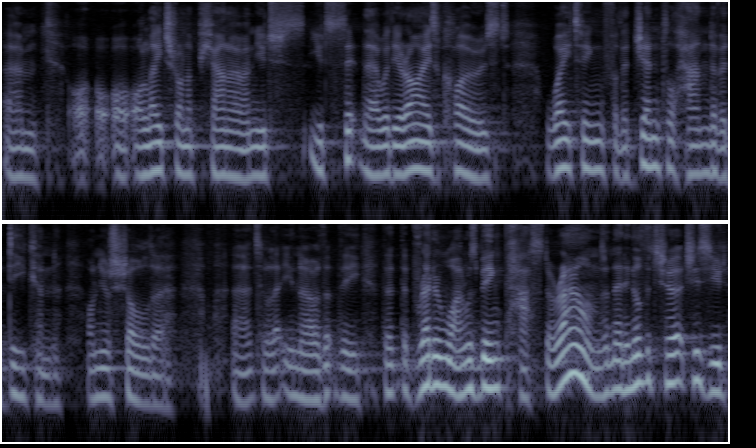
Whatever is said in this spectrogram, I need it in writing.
um, or, or, or later on a piano, and you'd, you'd sit there with your eyes closed, waiting for the gentle hand of a deacon on your shoulder uh, to let you know that the, that the bread and wine was being passed around. And then in other churches, you'd,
